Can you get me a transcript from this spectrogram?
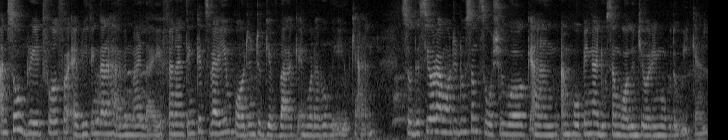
I'm so grateful for everything that I have in my life and I think it's very important to give back in whatever way you can. So this year I want to do some social work and I'm hoping I do some volunteering over the weekend.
